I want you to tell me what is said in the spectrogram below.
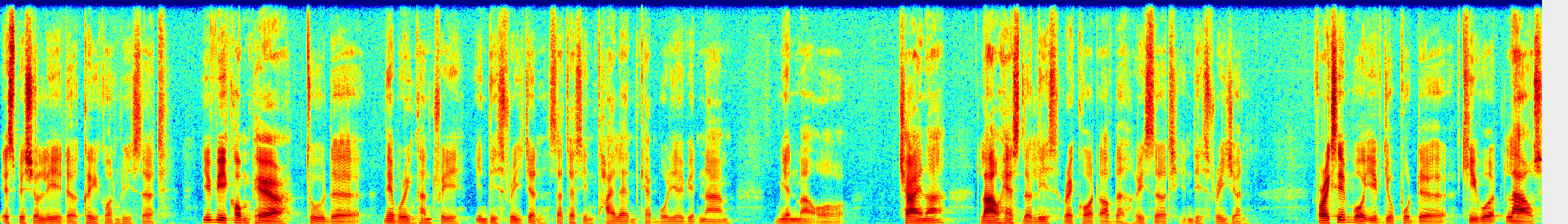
especially the clinical research. If we compare to the neighboring country in this region, such as in Thailand, Cambodia, Vietnam, Myanmar, or China, Laos has the least record of the research in this region. For example, if you put the keyword Laos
